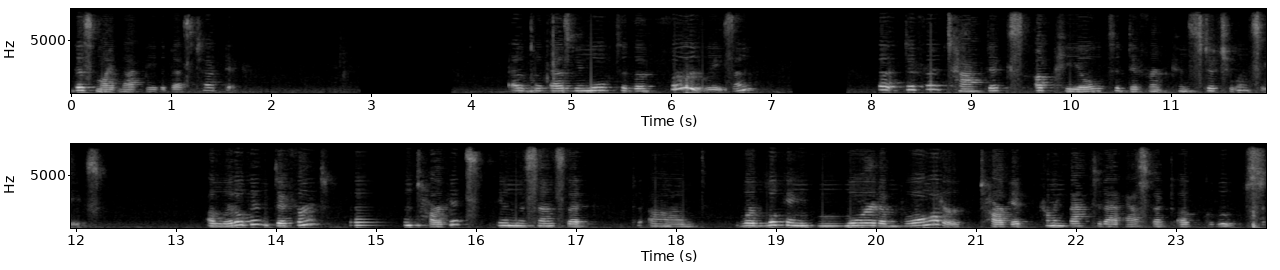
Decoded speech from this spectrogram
this might not be the best tactic as we move to the third reason, that different tactics appeal to different constituencies. A little bit different than targets in the sense that um, we're looking more at a broader target, coming back to that aspect of groups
